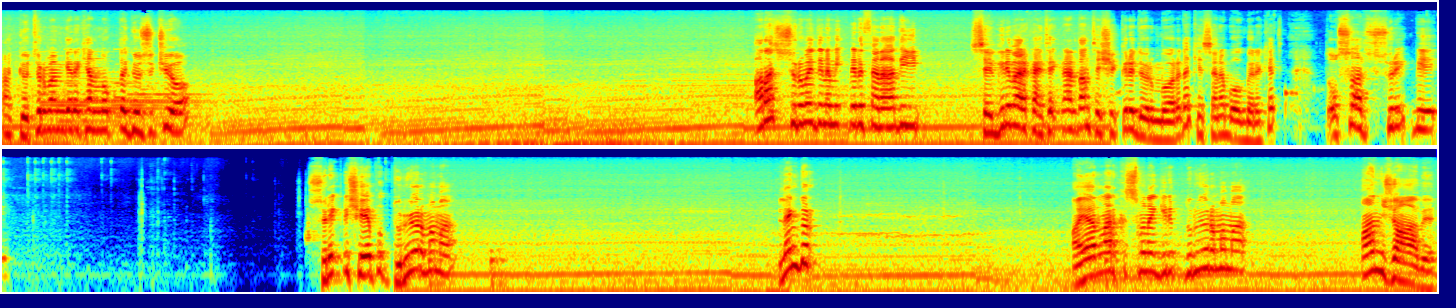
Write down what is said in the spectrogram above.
Ha, götürmem gereken nokta gözüküyor. Araç sürme dinamikleri fena değil. Sevgili Berkay tekrardan teşekkür ediyorum bu arada. Kesene bol bereket. Dostlar sürekli sürekli şey yapıp duruyorum ama Lan dur. Ayarlar kısmına girip duruyorum ama anca abi.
